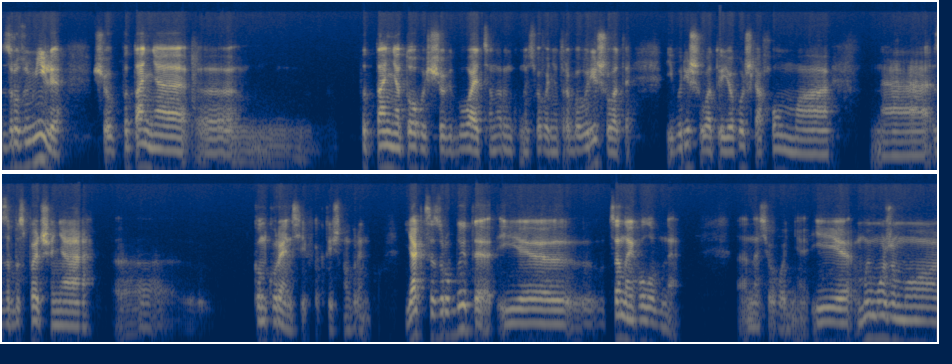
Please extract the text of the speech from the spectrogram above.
зрозумілі, що питання е, питання того, що відбувається на ринку на сьогодні, треба вирішувати, і вирішувати його шляхом е, забезпечення конкуренції фактично в ринку. Як це зробити, і це найголовне на сьогодні, і ми можемо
